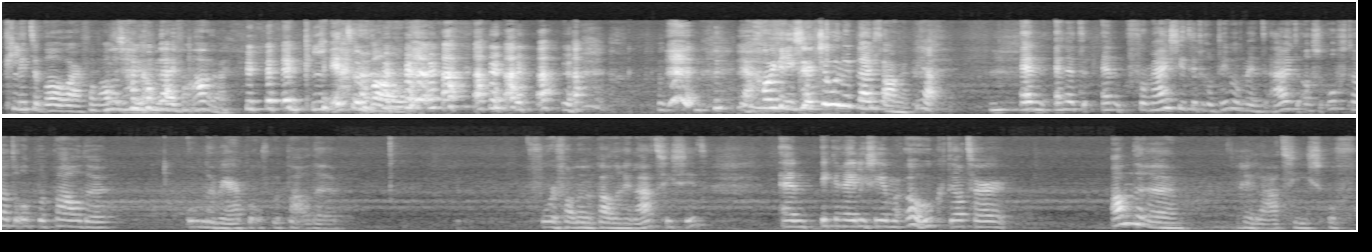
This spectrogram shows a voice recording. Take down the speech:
klittenbal waarvan alles aan kan blijven hangen. een klittenbal. Ja, gooi er iets naartoe en het blijft hangen. ja. En, en, het, en voor mij ziet het er op dit moment uit alsof dat op bepaalde onderwerpen of bepaalde voorvallen, bepaalde relaties zit. En ik realiseer me ook dat er andere relaties of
